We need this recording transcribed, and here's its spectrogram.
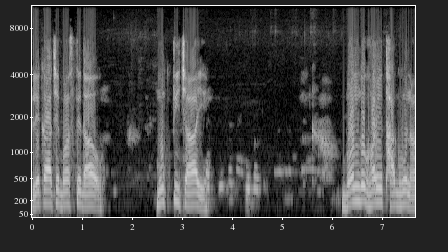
লেখা আছে, বাঁচতে দাও। মুক্তি চাই। বন্ধ ঘরে থাকব না।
